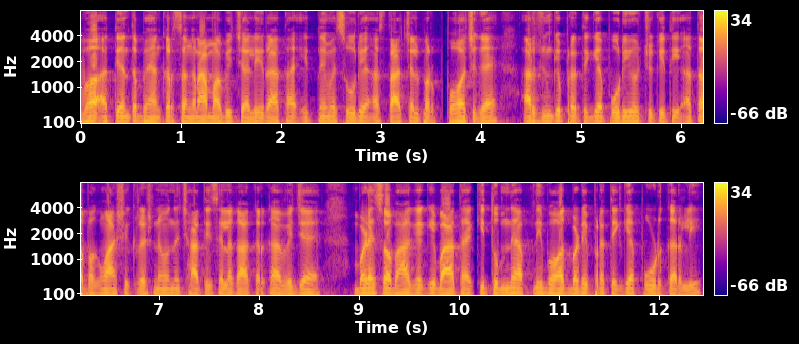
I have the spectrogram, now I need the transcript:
वह अत्यंत भयंकर संग्राम अभी चल ही रहा था। इतने में सूर्य अस्ताचल पर पहुँच गए। अर्जुन की प्रतिज्ञा पूरी हो चुकी थी। अतः भगवान श्री कृष्ण ने उन्हें छाती से लगाकर कहा, विजय, बड़े सौभाग्य की बात है कि तुमने अपनी बहुत बड़ी प्रतिज्ञा पूर्ण कर ली।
